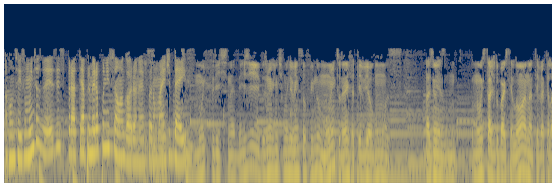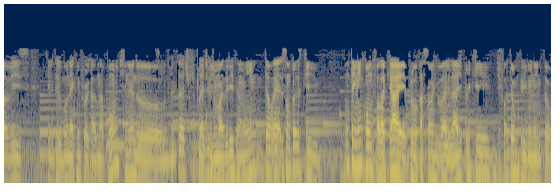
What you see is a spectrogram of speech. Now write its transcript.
acontecer isso muitas vezes pra ter a primeira punição agora, né? Foram mais de 10. Muito triste, né? Desde 2021 ele vem sofrendo muito, né? Já teve algumas ocasiões no estádio do Barcelona, teve aquela vez que ele teve o boneco enforcado na ponte, né? Do Atlético de Atlético de Madrid também. Então, é, são coisas que não tem nem como falar que ah, é provocação, é rivalidade, porque de fato é um crime, né? Então,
